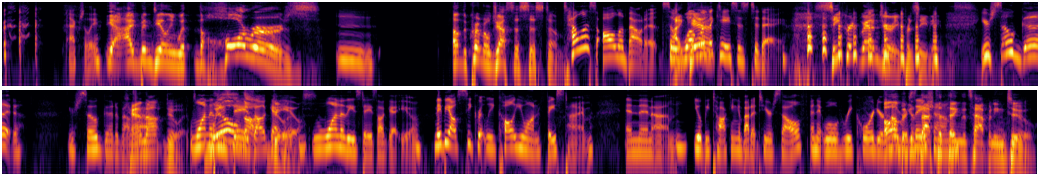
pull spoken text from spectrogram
Actually, Yeah, I've been dealing with the horrors mm, of the criminal justice system. Tell us all about it. So, I what were the cases today? Secret grand jury proceedings. You're so good. You're so good about that. Cannot do it. One of Will these days not I'll get do you. it. One of these days I'll get you. Maybe I'll secretly call you on FaceTime and then um, you'll be talking about it to yourself and it will record your Oh, because conversation. that's the thing that's happening too.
